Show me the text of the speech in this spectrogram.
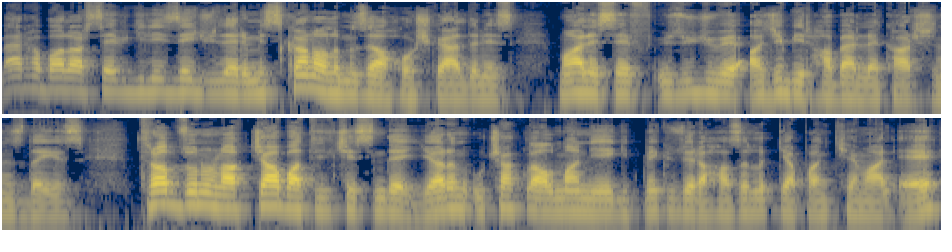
Merhabalar sevgili izleyicilerimiz kanalımıza hoş geldiniz. Maalesef üzücü ve acı bir haberle karşınızdayız. Trabzon'un Akçabat ilçesinde yarın uçakla Almanya'ya gitmek üzere hazırlık yapan Kemal E,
